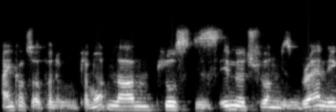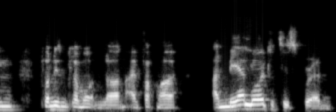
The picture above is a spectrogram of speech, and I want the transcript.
Einkaufs- oder von dem Klamottenladen plus dieses Image von diesem Branding von diesem Klamottenladen einfach mal an mehr Leute zu spreaden.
